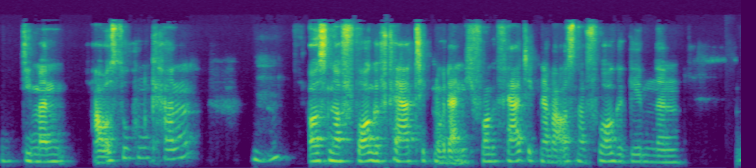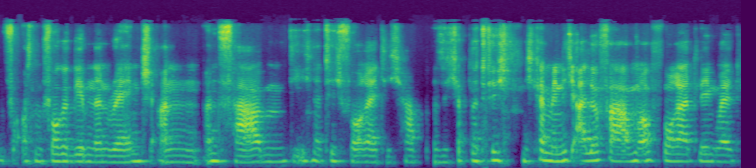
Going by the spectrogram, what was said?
die man aussuchen kann mhm. aus einer vorgefertigten oder nicht vorgefertigten, aber aus einer vorgegebenen aus einem vorgegebenen Range an, an Farben, die ich natürlich vorrätig habe. Also ich habe natürlich, ich kann mir nicht alle Farben auf Vorrat legen, weil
